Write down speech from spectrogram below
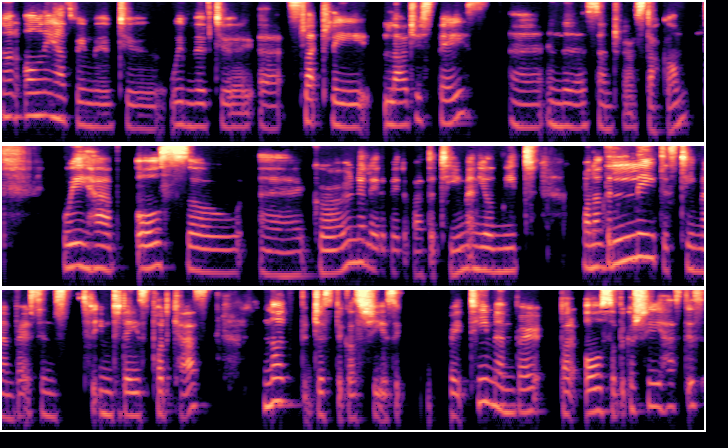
Not only has we moved to we moved to a, a slightly larger space uh, in the center of Stockholm, we have also uh, grown a little bit about the team, and you'll meet one of the latest team members in, in today's podcast, not just because she is a great team member, but also because she has this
